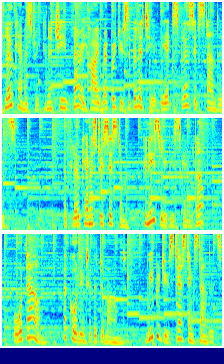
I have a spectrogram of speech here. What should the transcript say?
flow chemistry can achieve very high reproducibility of the explosive standards. The flow chemistry system can easily be scaled up or down according to the demand. We produce testing standards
